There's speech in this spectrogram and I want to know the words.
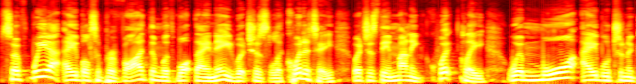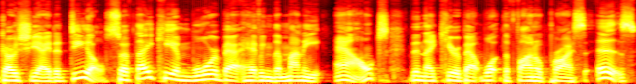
So if we are able to provide them with what they need, which is liquidity, which is their money quickly, we're more able to negotiate a deal. So if they care more about having the money out than they care about what the final price is,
